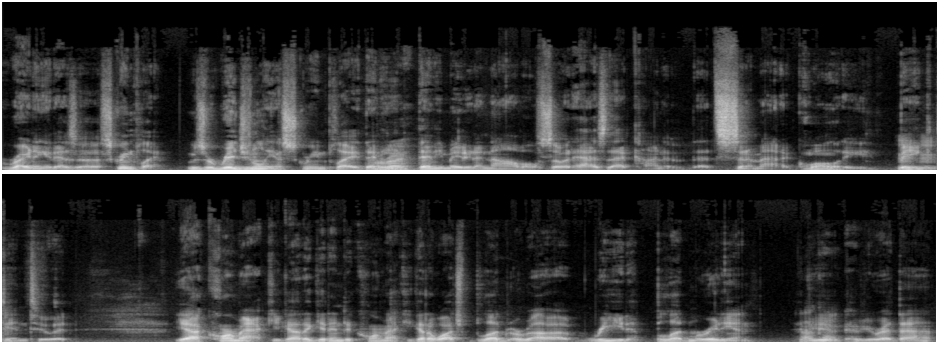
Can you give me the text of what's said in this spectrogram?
writing it as a screenplay. It was originally a screenplay. Then he then he made it a novel, so it has that kind of that cinematic quality baked into it. Yeah, Cormac, you got to get into Cormac. You got to watch Blood or uh, read Blood Meridian. Have you have you read that?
